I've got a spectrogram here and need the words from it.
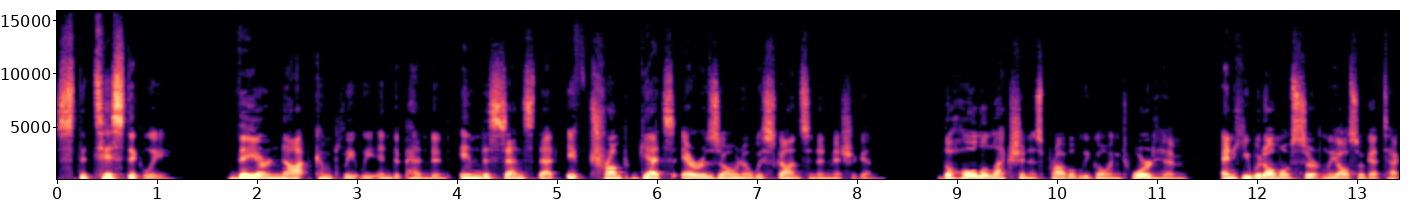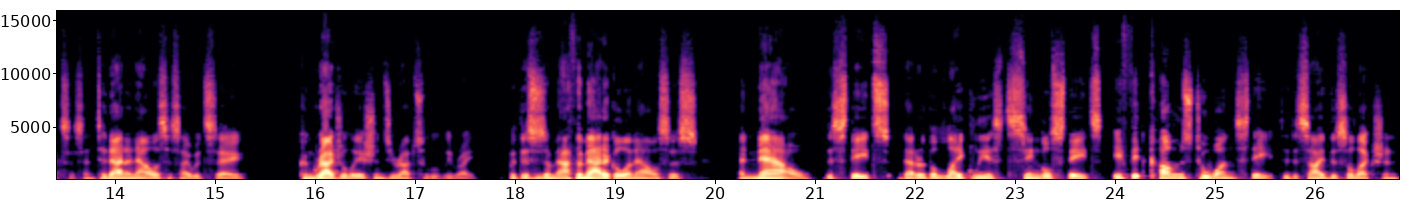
statistically, they are not completely independent in the sense that if Trump gets Arizona, Wisconsin, and Michigan, the whole election is probably going toward him, and he would almost certainly also get Texas. And to that analysis, I would say, congratulations, you're absolutely right. But this is a mathematical analysis. And now the states that are the likeliest single states, if it comes to one state to decide this election,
